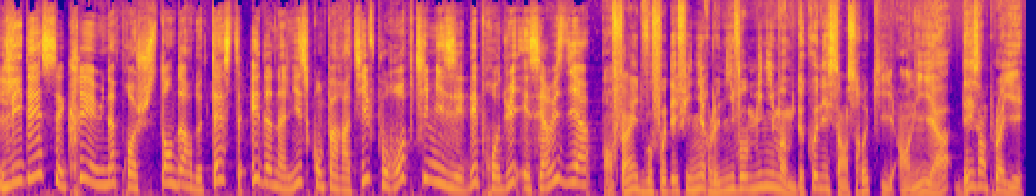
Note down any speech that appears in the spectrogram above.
L'idée, c'est créer une approche standard de test et d'analyse comparative pour optimiser des produits et services d'IA. Enfin, il vous faut définir le niveau minimum de connaissances requis en IA des employés,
